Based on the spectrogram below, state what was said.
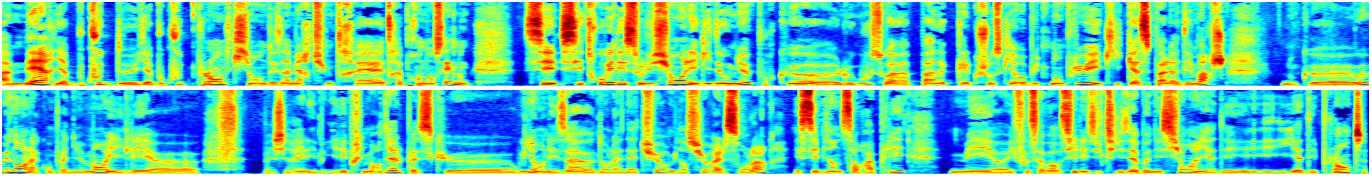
amers. Il y, a beaucoup de, il y a beaucoup de plantes qui ont des amertumes très, très prononcées, donc c'est trouver des solutions et les guider au mieux pour que euh, le goût soit pas quelque chose qui rebute non plus et qui casse pas la démarche. Donc euh, oui, oui, non, l'accompagnement, il est, euh, bah, je dirais, il est, il est, primordial parce que oui, on les a dans la nature, bien sûr, elles sont là et c'est bien de s'en rappeler, mais il faut savoir aussi les utiliser à bon escient. Il y a des, il y a des plantes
